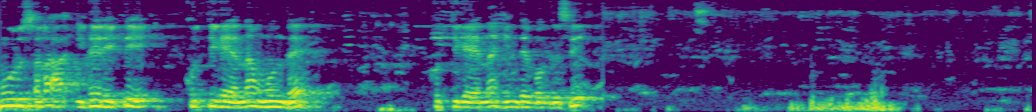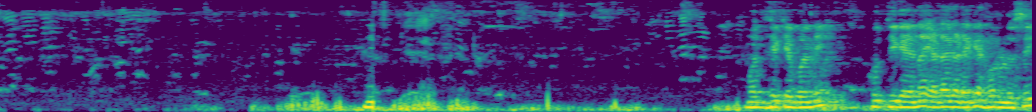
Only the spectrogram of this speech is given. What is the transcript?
ಮೂರು ಸಲ ಇದೇ ರೀತಿ ಕುತ್ತಿಗೆಯನ್ನು ಮುಂದೆ, ಕುತ್ತಿಗೆಯನ್ನು ಹಿಂದೆ ಬಗ್ಗಿಸಿ. ಮಧ್ಯಕ್ಕೆ ಬನ್ನಿ, ಕುತ್ತಿಗೆಯನ್ನು ಎಡಗಡೆಗೆ ಹೊರಳಿಸಿ.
